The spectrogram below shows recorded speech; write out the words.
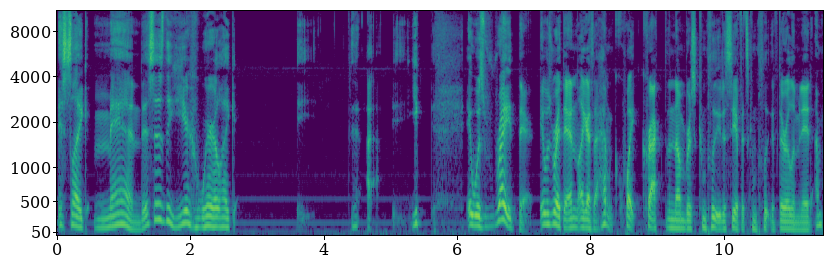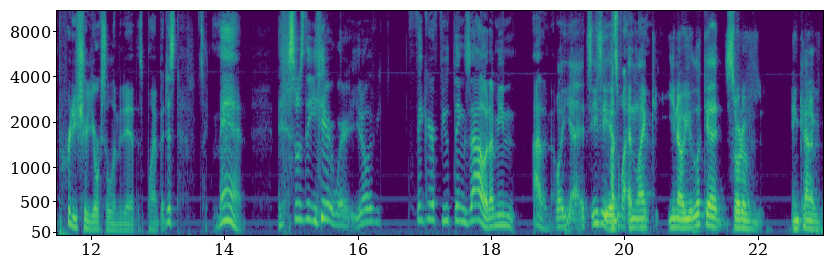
it's like man this is the year where like I, you it was right there it was right there and like I said I haven't quite cracked the numbers completely to see if it's complete if they're eliminated I'm pretty sure York's eliminated at this point but just it's like man this was the year where you know if you figure a few things out I mean I don't know. Well, yeah, it's easy. And, what, and like, you know, you look at sort of and kind of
